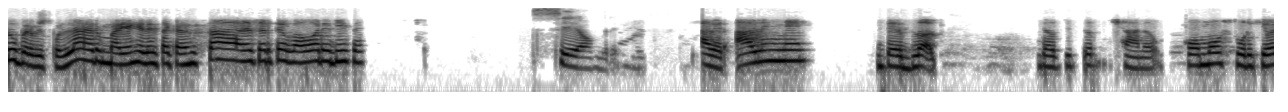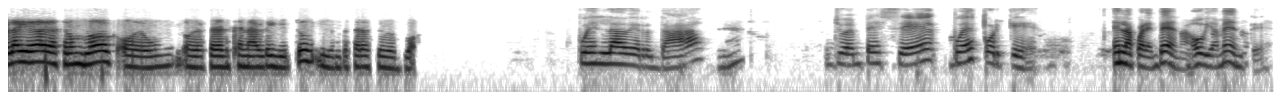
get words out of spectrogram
súper bipolar. María Ángel está cansada de hacerte favores, dice. Sí, hombre. A ver, háblenme del blog, del YouTube channel. ¿Cómo surgió la idea de hacer un blog o de, un, hacer el canal de YouTube y empezar a hacer el blog? Pues la verdad, yo empecé pues porque en la cuarentena, obviamente.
